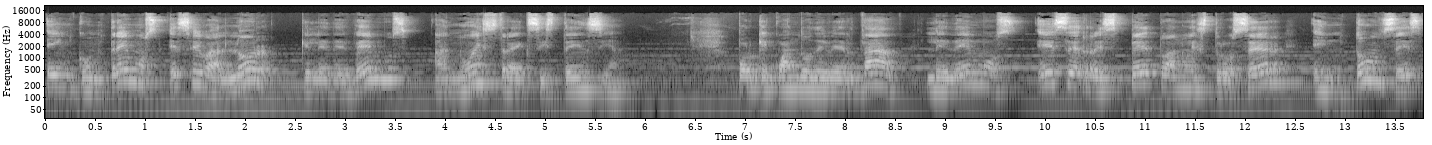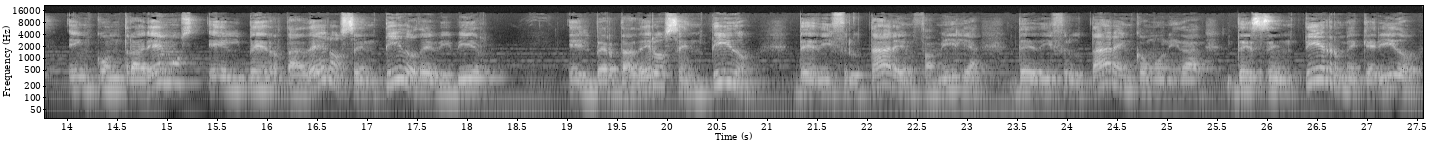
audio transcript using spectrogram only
encontremos ese valor que le debemos a nuestra existencia. Porque cuando de verdad le demos ese respeto a nuestro ser, entonces encontraremos el verdadero sentido de vivir, el verdadero sentido de disfrutar en familia, de disfrutar en comunidad, de sentirme querido,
